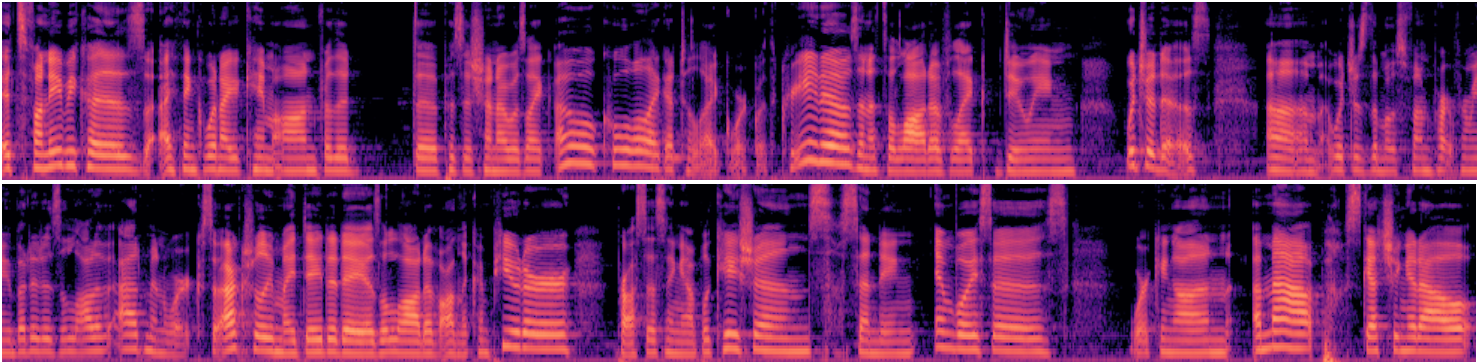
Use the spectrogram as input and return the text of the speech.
it's funny because I think when I came on for the the position, I was like, oh, cool. I get to like work with creatives, and it's a lot of like doing, which it is, um, which is the most fun part for me. But it is a lot of admin work. So actually, my day to day is a lot of on the computer, processing applications, sending invoices, working on a map, sketching it out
